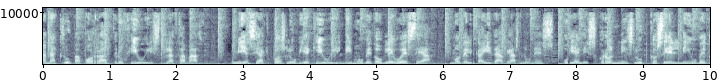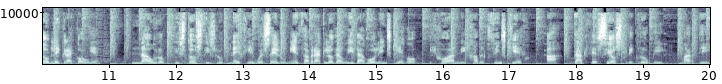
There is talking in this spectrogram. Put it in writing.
Joana Krupa porra drugi uistla zamaz. Miesiak pos lubieki uilnim WSA, model caída Glas Nunes, Ujielis Kronnis Lubkos y el ni W Krakowie. Nauroxistostis lubneji wesel unieza braklo da huida golinskiego, Joanni Jablzinskieg, a, taccesiostri krupi, Martí.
